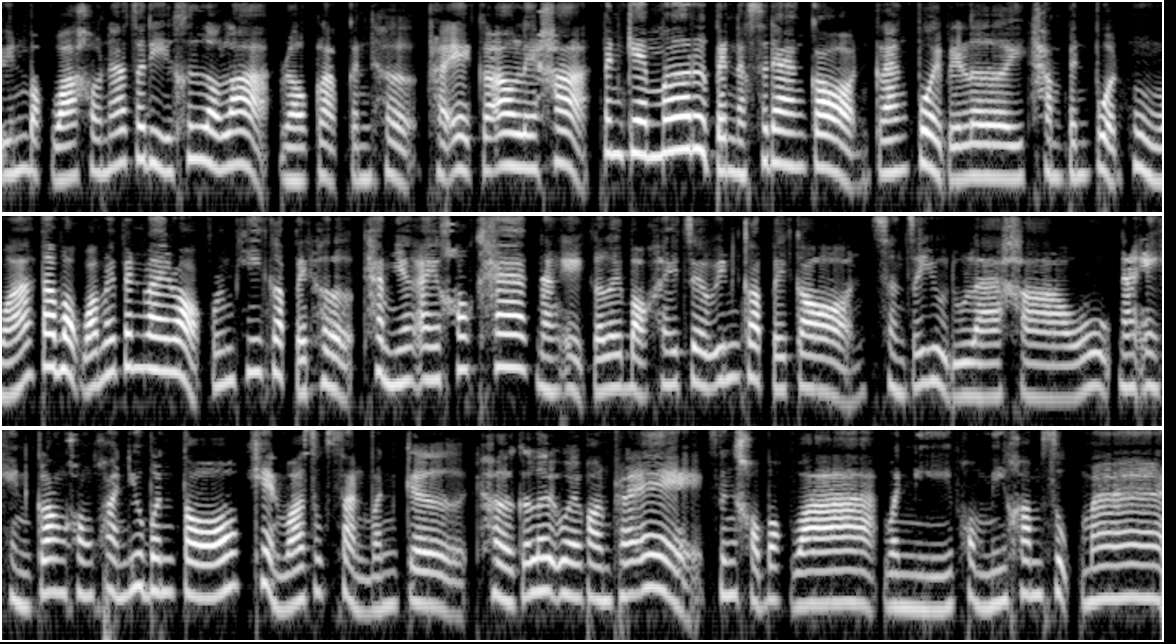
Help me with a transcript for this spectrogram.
วินบอกว่าเขาน่าจะดีขึ้นแล้วล่ะ เรากลับกันเถอะ พระเอกก็เอาเลยค่ะ เป็นเกมเมอร์หรือเป็นนักแสดงก่อน แกล้งป่วยไปเลยทำเป็นปวดหัว แต่บอกว่าไม่เป็นไรหรอกรุ่นพี่กลับไปเถอะแถมยังไอข้อแคกนางเอกก็เลยบอกให้เจวินกลับไปก่อน ฉันจะอยู่ดูแลเขานางเอกเห็นกล่องของขวัญอยู่บนโต๊ะ เขียนว่าสุขสันต์วันเกิด เธอก็เลยอวยพรพระเอก ซึ่งเขาบอกว่า วันนี้ผมมีความสุขมาก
